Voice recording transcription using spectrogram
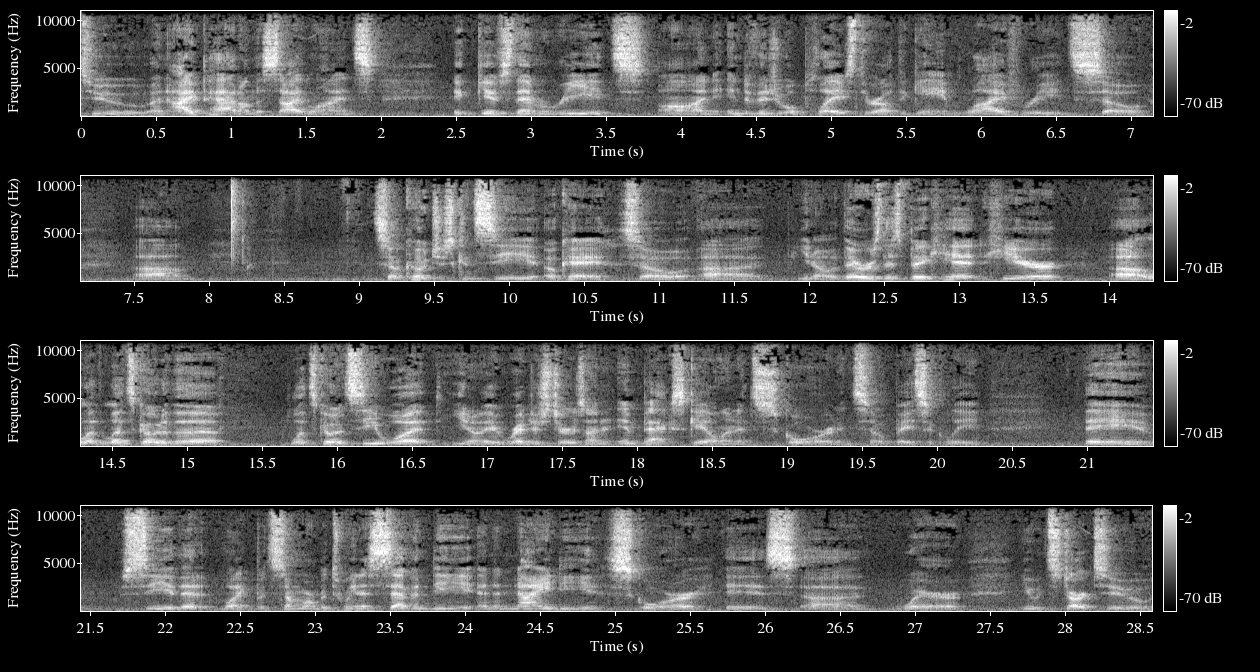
to an iPad on the sidelines. It gives them reads on individual plays throughout the game, live reads. So um, so coaches can see, okay, so uh, you know there was this big hit here. Uh, let, let's go to the let's go and see what you know it registers on an impact scale and it's scored. And so basically, they see that like but somewhere between a 70 and a 90 score is uh, where you would start to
